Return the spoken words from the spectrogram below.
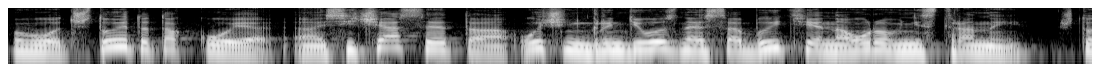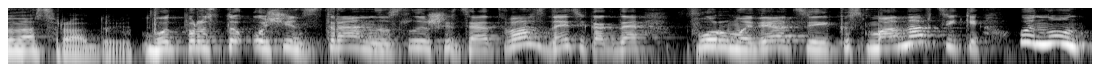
Вот. Что это такое? Э, сейчас это очень грандиозное событие на уровне страны, что нас радует. Вот просто очень странно слышать от вас, знаете, когда форум авиации и космонавтики, ой, ну он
